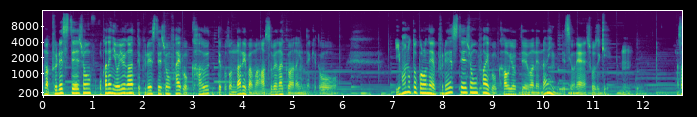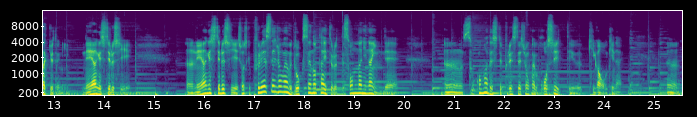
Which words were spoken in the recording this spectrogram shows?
まあ、プレイステーション、お金に余裕があってプレイステーション5を買うってことになれば、まあ遊べなくはないんだけど、今のところね、プレイステーション5を買う予定はね、ないんですよね、正直。うん。さっき言ったように、値上げしてるし、値上げしてるし、正直プレイステーション5独占のタイトルってそんなにないんで、うん、そこまでしてプレイステーション5欲しいっていう気が起きない。うん。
